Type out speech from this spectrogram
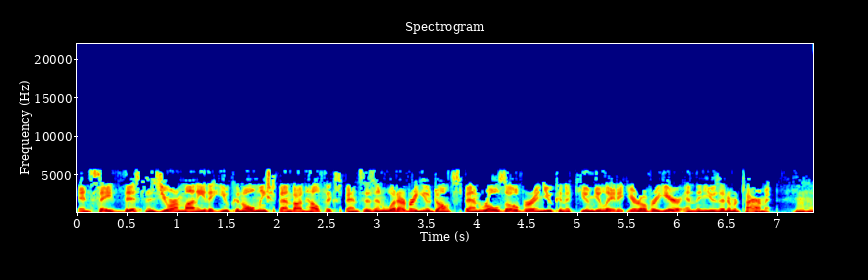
and say this is your money that you can only spend on health expenses, and whatever you don't spend rolls over, and you can accumulate it year over year, and then use it in retirement. Mm-hmm.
